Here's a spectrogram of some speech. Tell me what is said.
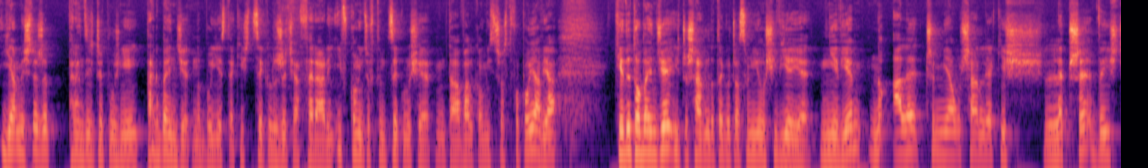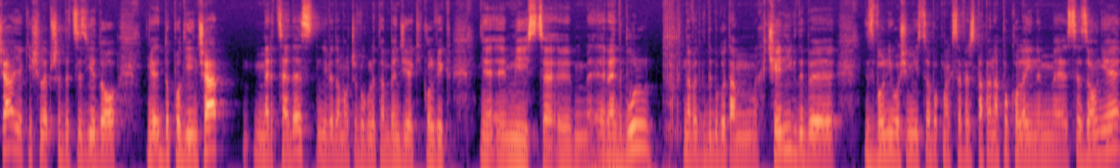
I ja myślę, że prędzej czy później tak będzie, no bo jest jakiś cykl życia Ferrari i w końcu w tym cyklu się ta walka o mistrzostwo pojawia. Kiedy to będzie i czy Charles do tego czasu nie osiwieje, nie wiem, no ale czy miał Charles jakieś lepsze wyjścia, jakieś lepsze decyzje do, do podjęcia? Mercedes, nie wiadomo, czy w ogóle tam będzie jakiekolwiek e, e, miejsce. Red Bull, nawet gdyby go tam chcieli, gdyby zwolniło się miejsce obok Maxa Verstappena po kolejnym e, sezonie,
